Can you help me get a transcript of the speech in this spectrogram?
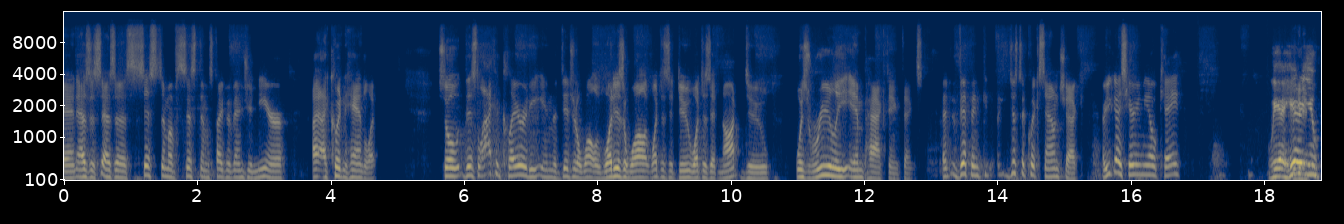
And as a, as a system of systems type of engineer, I, I couldn't handle it. So this lack of clarity in the digital wallet, what is a wallet? What does it do? What does it not do? Was really impacting things. And Vipin, just a quick sound check. Are you guys hearing me okay? We are hearing you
